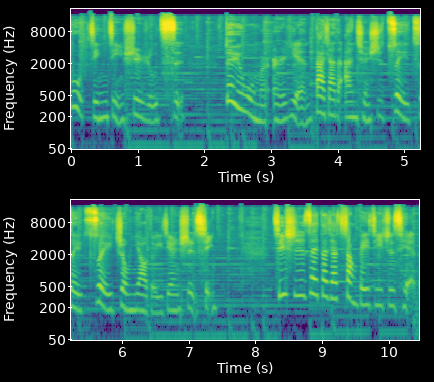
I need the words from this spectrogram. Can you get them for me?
不仅仅是如此。对于我们而言，大家的安全是最最最重要的一件事情。其实，在大家上飞机之前，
